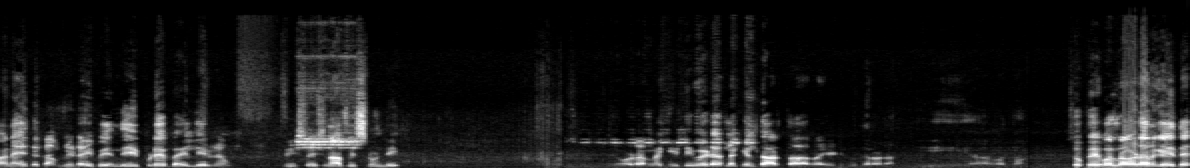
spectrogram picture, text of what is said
పని అయితే కంప్లీట్ అయిపోయింది. ఇప్పుడే బయలుదేరినాం రిజిస్ట్రేషన్ ఆఫీస్ నుండి. ఎవడన్నా ఈ డివైడర్లకి వెళ్ళి దాడతా ఇటు కుదరడా? సో పేపర్లు రావడానికి అయితే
